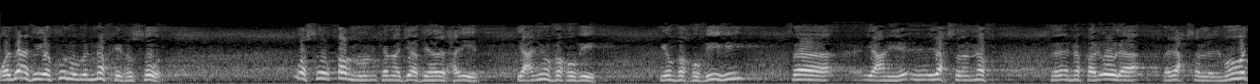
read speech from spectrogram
والبعث يكون بالنفخ في الصور. والصور قرن كما جاء في هذا الحديث يعني ينفخ فيه. ينفخ فيه فيعني يحصل النفخ النفخة الأولى فيحصل الموت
